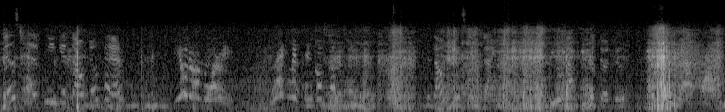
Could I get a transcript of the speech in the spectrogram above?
just help me get out of here. You don't worry. Let me think of something. Without wasting time, he flew back to the turtle and the rat who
